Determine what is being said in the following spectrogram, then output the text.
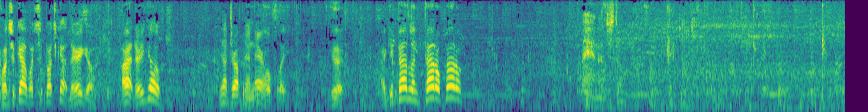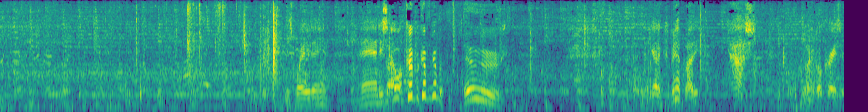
What you got? What you, what you got? There you go. All right, there you go. You're not dropping in there, hopefully. Good. All right, get pedaling. Pedal, pedal. Man, I just don't. He's waiting. And he's like, oh, Cooper, Cooper, Cooper. Dude. You gotta commit, buddy. Gosh. I'm gonna go crazy.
